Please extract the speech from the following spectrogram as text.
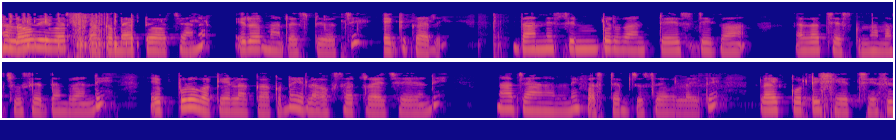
Hello viewers welcome back to our channel ఈరోజు మన రెసిపీ వచ్చి ఎగ్ కర్రీ దాన్ని సింపుల్గా టేస్టీగా ఎలా చేసుకుందామో చూసేద్దాం రండి. ఎప్పుడు ఒకేలా కాకుండా ఇలా ఒకసారి ట్రై చేయండి. నా ఛానల్ని ఫస్ట్ టైం చూసే వాళ్ళైతే లైక్ కొట్టి షేర్ చేసి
